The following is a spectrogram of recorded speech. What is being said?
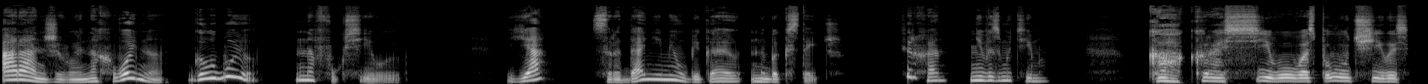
оранжевую на хвойную, голубую на фуксиевую. Я с рыданиями убегаю на бэкстейдж. Ферхан невозмутимо. «Как красиво у вас получилось!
